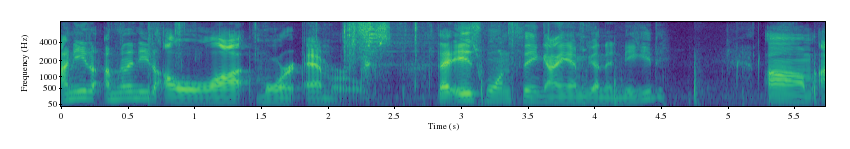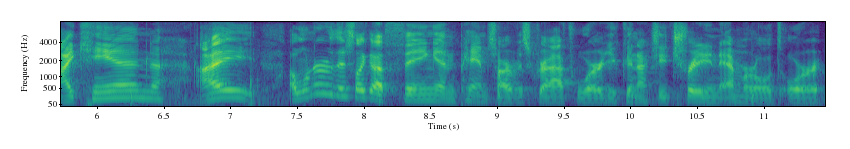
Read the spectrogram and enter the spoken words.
I need, I'm going to need a lot more emeralds. That is one thing I am going to need. Um, I can. I I wonder if there's like a thing in Pam's Harvest Craft where you can actually trade in emeralds, or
